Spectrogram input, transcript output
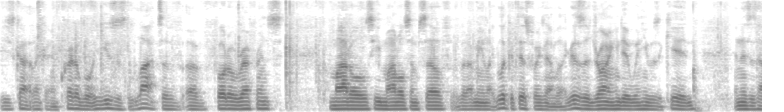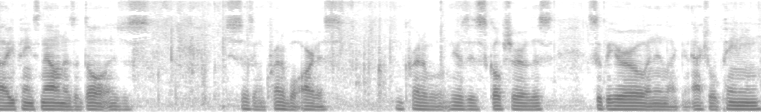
he's got like an incredible, he uses lots of, of photo reference models. He models himself. But I mean, like, look at this, for example. Like, this is a drawing he did when he was a kid. And this is how he paints now and as an adult. And it's just, it's just an incredible artist. Incredible. Here's his sculpture of this superhero and then like an actual painting.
